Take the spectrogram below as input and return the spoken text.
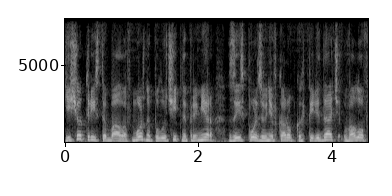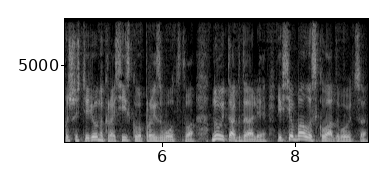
Еще 300 баллов можно получить, например, за использование в коробках передач валов и шестеренок российского производства, ну и так далее. И все баллы складываются.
